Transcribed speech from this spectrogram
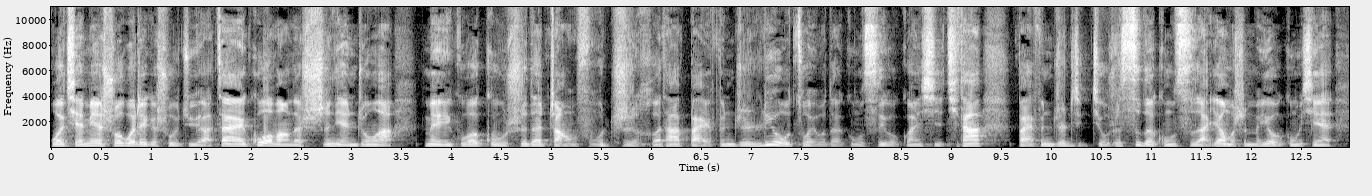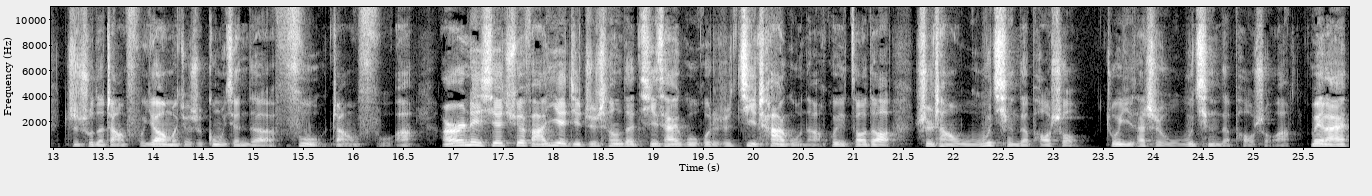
我前面说过这个数据啊，在过往的十年中啊，美国股市的涨幅只和它百分之六左右的公司有关系，其他百分之九十四的公司啊，要么是没有贡献指数的涨幅，要么就是贡献的负涨幅啊。而那些缺乏业绩支撑的题材股或者是绩差股呢，会遭到市场无情的抛售。注意，它是无情的抛售啊！未来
